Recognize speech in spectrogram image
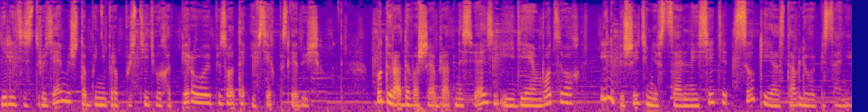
делитесь с друзьями, чтобы не пропустить выход первого эпизода и всех последующих. Буду рада вашей обратной связи и идеям в отзывах или пишите мне в социальные сети, ссылки я оставлю в описании.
